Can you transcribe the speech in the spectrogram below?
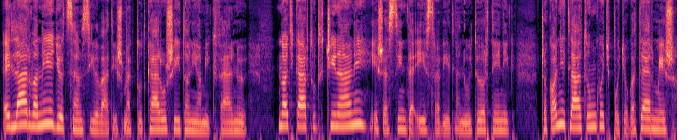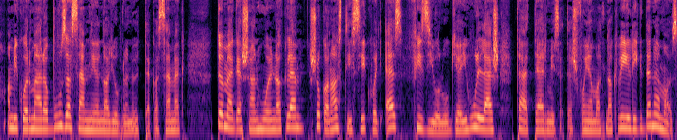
Egy lárva négy-öt szemszilvát is meg tud károsítani, amíg felnő. Nagy kárt tud csinálni, és ez szinte észrevétlenül történik. Csak annyit látunk, hogy potyog a termés, amikor már a búza szemnél nagyobbra nőttek a szemek. Tömegesen hullnak le, sokan azt hiszik, hogy ez fiziológiai hullás, tehát természetes folyamatnak vélik, de nem az.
